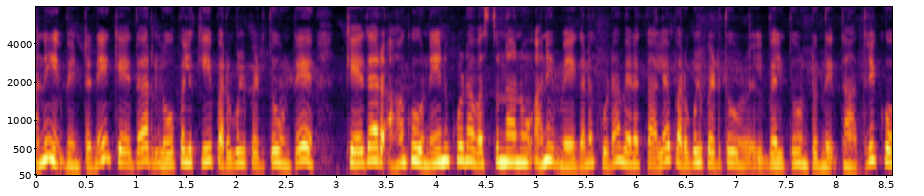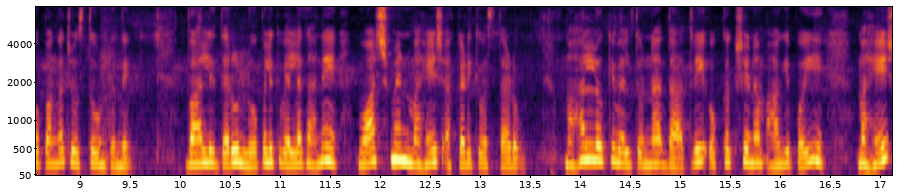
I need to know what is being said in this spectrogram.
అని వెంటనే కేదార్ లోపలికి పరుగులు పెడుతూ ఉంటే కేదార్ ఆగు నేను కూడా వస్తున్నాను అని మేఘన కూడా వెనకాలే పరుగులు పెడుతూ వెళ్తూ ఉంటుంది. ధాత్రి కోపంగా చూస్తూ ఉంటుంది. వాళ్ళిద్దరూ లోపలికి వెళ్ళగానే వాచ్మెన్ మహేష్ అక్కడికి వస్తాడు. మహల్లోకి వెళ్తున్న దాత్రి ఒక్క క్షణం ఆగిపోయి మహేష్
